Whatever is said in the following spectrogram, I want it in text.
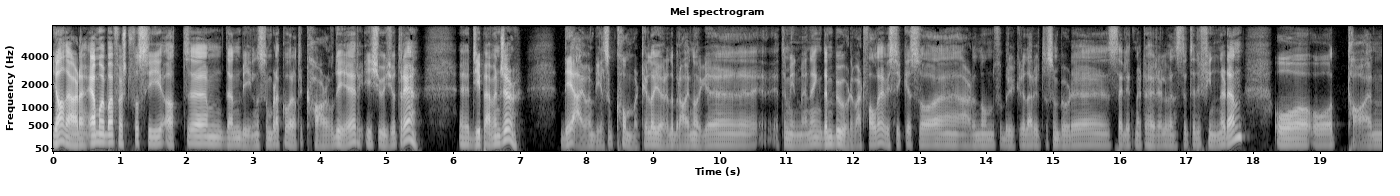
Ja, det er det. Jeg må bare først få si at uh, den bilen som ble kåra til Car of the Year i 2023, uh, eh, Jeep Avenger, det er jo en bil som kommer til å gjøre det bra i Norge, etter min mening. Den burde i hvert fall det. Hvis ikke så eh, er det noen forbrukere der ute som burde se litt mer til høyre eller venstre til de finner den, og, og ta en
